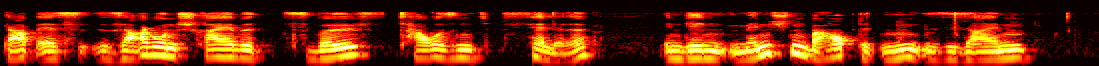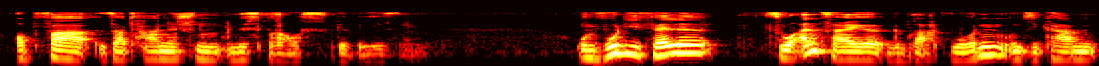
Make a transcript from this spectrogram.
gab es sage und schreibe 12.000 Fälle, in denen Menschen behaupteten, sie seien Opfer satanischen Missbrauchs gewesen. Und wo die Fälle zur Anzeige gebracht wurden, und sie kamen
